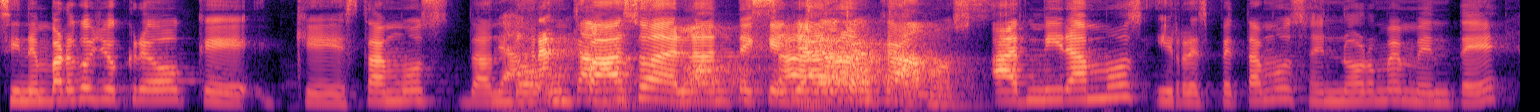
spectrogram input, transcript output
Sin embargo, yo creo que, que estamos dando un paso adelante, que ya arrancamos. Admiramos y respetamos enormemente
